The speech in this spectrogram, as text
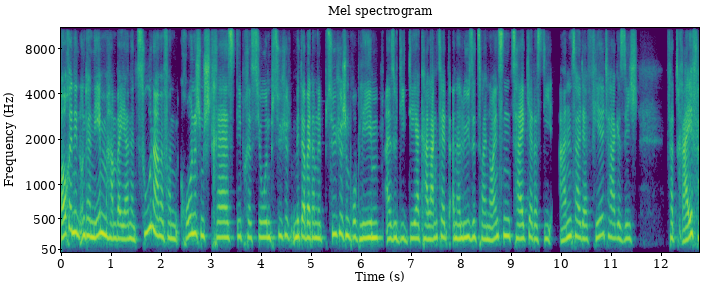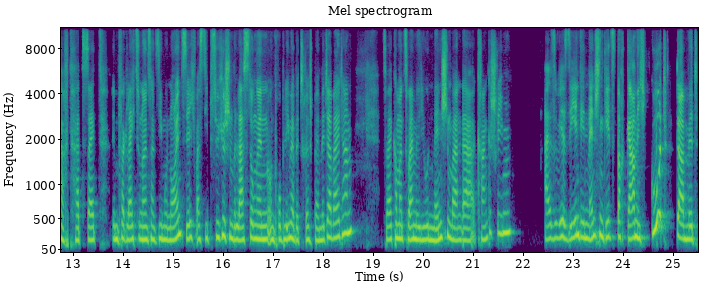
Auch in den Unternehmen haben wir ja eine Zunahme von chronischem Stress, Depression, Psycho Mitarbeitern mit psychischen Problemen. Also die DRK Langzeitanalyse 2019 zeigt ja, dass die Anzahl der Fehltage sich verdreifacht hat seit im Vergleich zu 1997, was die psychischen Belastungen und Probleme betrifft bei Mitarbeitern. 2,2 Millionen Menschen waren da krankgeschrieben. Also wir sehen, den Menschen geht's doch gar nicht gut damit.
